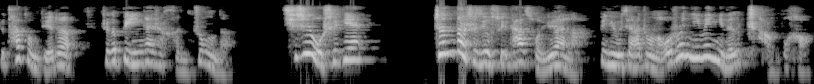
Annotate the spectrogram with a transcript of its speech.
就他总觉得这个病应该是很重的。其实有时间。真的是就随他所愿了，病就加重了。我说因为你那个场不好，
